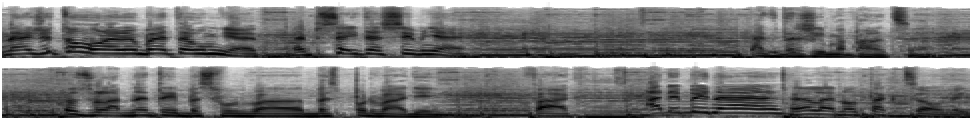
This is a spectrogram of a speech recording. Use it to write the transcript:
Ne, že to vole nebudete umět. Nepsejte si mě. Tak držíme palce. To zvládnete i bez, bez podvádění. Fakt. A kdyby ne, hele, no tak co, viď.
